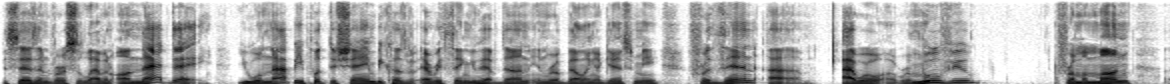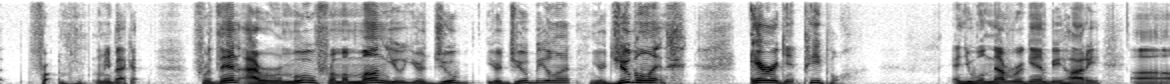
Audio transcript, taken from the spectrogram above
It says in verse 11, On that day, you will not be put to shame because of everything you have done in rebelling against me. For then um, I will uh, remove you from among. Uh, for, let me back up. For then I will remove from among you your jub, your jubilant, your jubilant, arrogant people, and you will never again be haughty uh,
